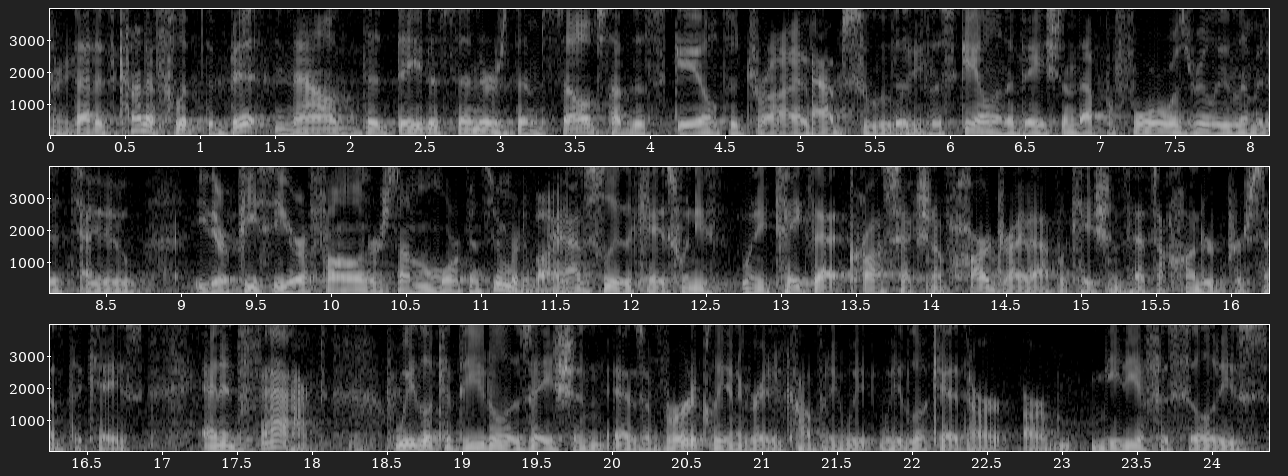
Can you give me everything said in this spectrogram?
right. that it's kind of flipped a bit. Now the data centers themselves have the scale to drive Absolutely. the, the scale innovation that before was really limited to either a PC or a phone or some more consumer device. Absolutely the case. When you, when you take that cross section of hard drive applications, that's 100% the case. And in fact, we look at the utilization as a vertically integrated company. We, we look at our, our media facilities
